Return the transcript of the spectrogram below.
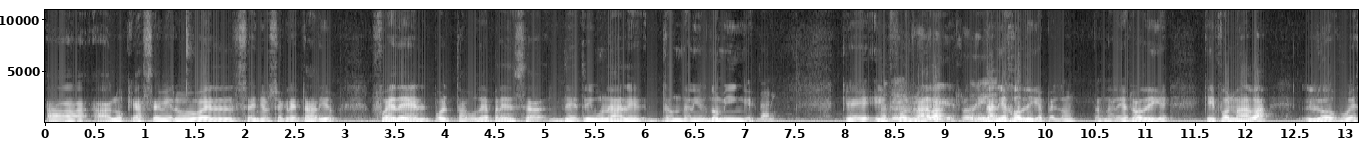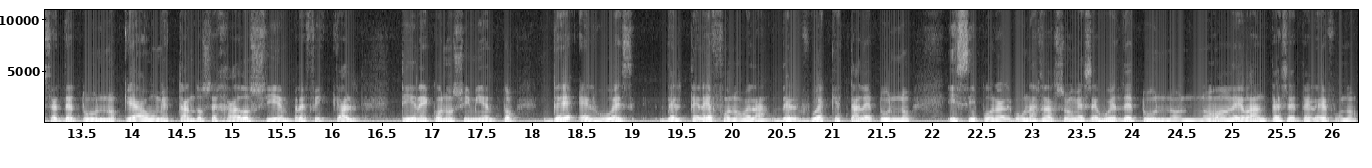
a, a, lo que aseveró el señor secretario fue del portavoz de prensa de tribunales, don Daniel Domínguez. Dani que informaba, Daniel Rodríguez, perdón, Daniel Rodríguez, que informaba los jueces de turno que aún estando cejados, siempre fiscal tiene conocimiento del juez del teléfono, ¿verdad? Del juez que está de turno y si por alguna razón ese juez de turno no levanta ese teléfono,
